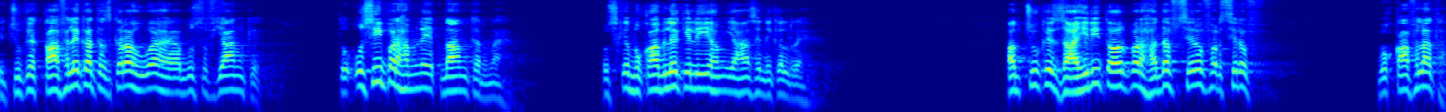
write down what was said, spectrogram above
کہ چونکہ قافلے کا تذکرہ ہوا ہے ابو سفیان کے، تو اسی پر ہم نے اقدام کرنا ہے۔ اس کے مقابلے کے لیے ہم یہاں سے نکل رہے ہیں۔ اب چونکہ ظاہری طور پر ہدف صرف اور صرف وہ قافلہ تھا،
